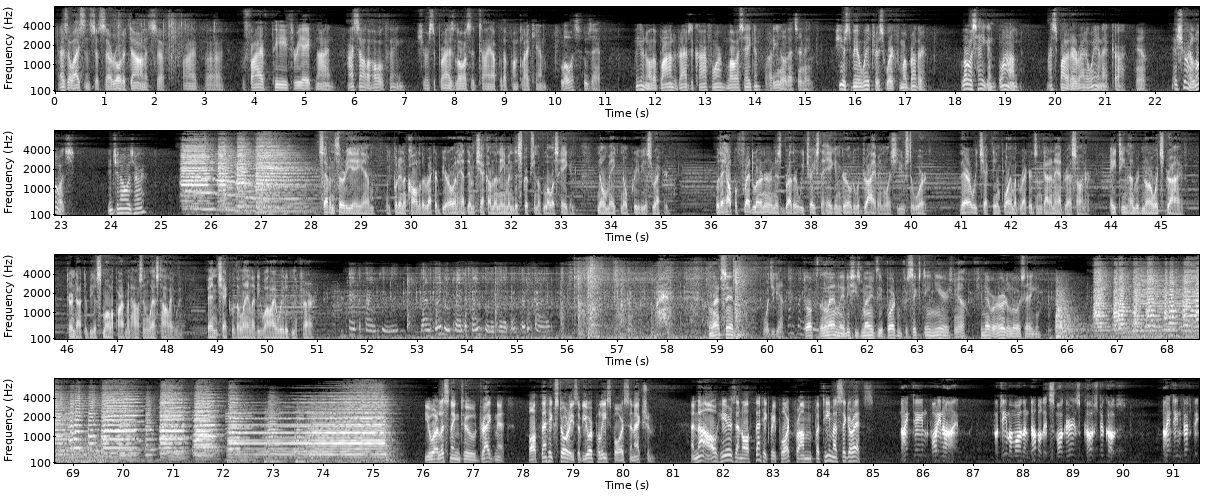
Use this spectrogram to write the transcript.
There's the license, just as I wrote it down. It's uh, five, uh, five P three eight nine. I saw the whole thing. Sure surprised Lois would tie up with a punk like him. Lois? Who's that? Well, you know, the blonde who drives the car for him, Lois Hagen. Well, how do you know that's her name? She used to be a waitress, worked for my brother. Lois Hagen, blonde. I spotted her right away in that car. Yeah? Yeah, sure, Lois. Didn't you know it was her? 7:30 a.m. We put in a call to the record bureau and had them check on the name and description of Lois Hagen. No make, no previous record. With the help of Fred Lerner and his brother, we traced the Hagen girl to a drive-in where she used to work. There, we checked the employment records and got an address on her. 1800 Norwich Drive. Turned out to be a small apartment house in West Hollywood. Ben checked with the landlady while I waited in the car. Transfer. One KB, point two, unit 135. Well, that's it. What'd you get? Talked to the landlady. She's managed the apartment for 16 years. Yeah? She never heard of Lois Hagen. You are listening to Dragnet, authentic stories of your police force in action. And now, here's an authentic report from Fatima Cigarettes. 1949. Fatima more than doubled its smokers coast to coast. 1950.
